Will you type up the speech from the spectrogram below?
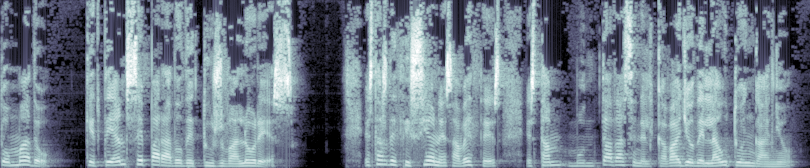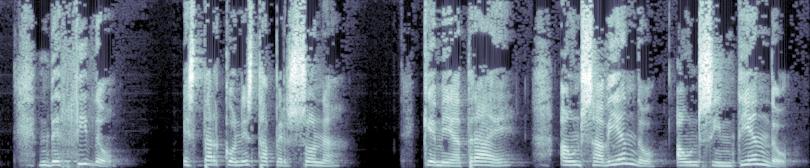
tomado que te han separado de tus valores? Estas decisiones a veces están montadas en el caballo del autoengaño. Decido estar con esta persona que me atrae, aun sabiendo, aun sintiendo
